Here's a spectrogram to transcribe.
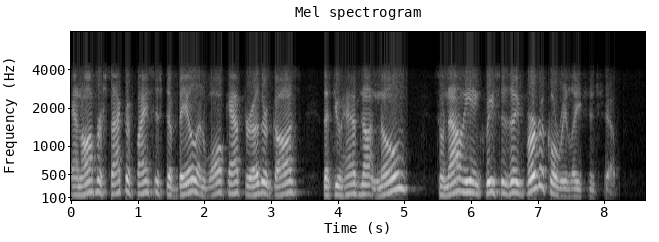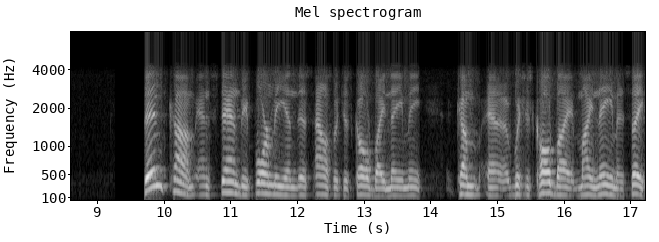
and offer sacrifices to Baal, and walk after other gods that you have not known? So now he increases a vertical relationship. Then come and stand before me in this house which is called by name me, come uh, which is called by my name, and say,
